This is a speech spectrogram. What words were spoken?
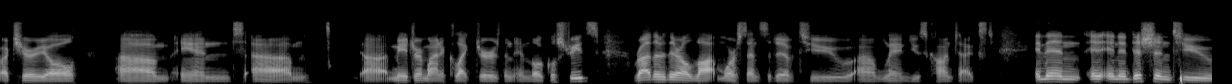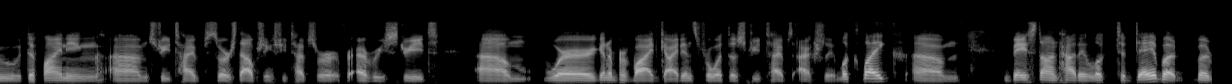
arterial um, and um, uh, major and minor collectors and, and, local streets. Rather, they're a lot more sensitive to um, land use context. And then in, in addition to defining um, street types or establishing street types for, for every street, um, we're going to provide guidance for what those street types actually look like. Um, based on how they look today, but but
